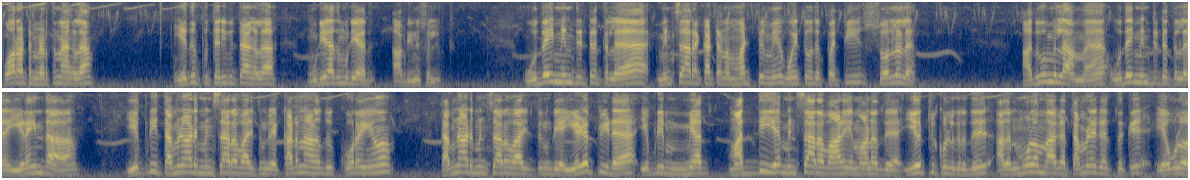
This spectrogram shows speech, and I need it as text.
போராட்டம் நடத்துனாங்களா? எதிர்ப்பு தெரிவித்தாங்களா? முடியாது முடியாது அப்படின்னு சொல்லிவிட்டு. உதய் மின் திட்டத்தில் மின்சார கட்டணம் மட்டுமே உயர்த்துவதை பற்றி சொல்லலை. அதுவும் இல்லாமல் உதய் மின் திட்டத்தில் இணைந்தால் எப்படி தமிழ்நாடு மின்சார வாரியத்தினுடைய கடனானது குறையும் தமிழ்நாடு மின்சார வாரியத்தினுடைய இழப்பீடை எப்படி மத்திய மின்சார வாரியமானது ஏற்றுக்கொள்கிறது அதன் மூலமாக தமிழகத்துக்கு எவ்வளோ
